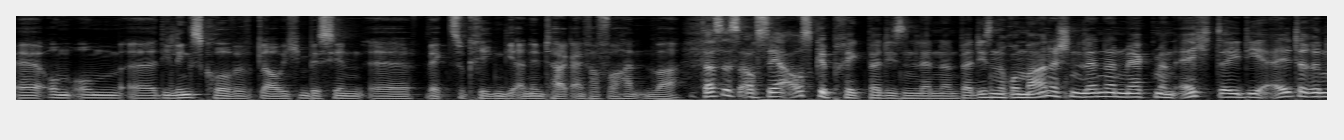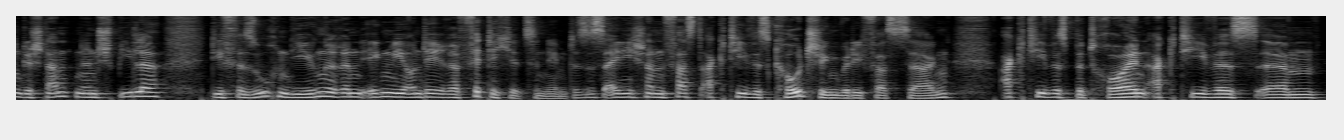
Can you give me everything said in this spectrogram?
äh, um, um äh, die Linkskurve, glaube ich, ein bisschen äh, wegzukriegen, die an dem Tag einfach vorhanden war. Das ist auch sehr ausgeprägt bei diesen Ländern. Bei diesen romanischen Ländern merkt man echt, die, die älteren gestandenen Spieler, die versuchen, die Jüngeren irgendwie unter ihre Fittiche zu nehmen. Das ist eigentlich schon fast aktives Coaching, würde ich fast sagen. Aktives Betreuen, aktives ähm,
